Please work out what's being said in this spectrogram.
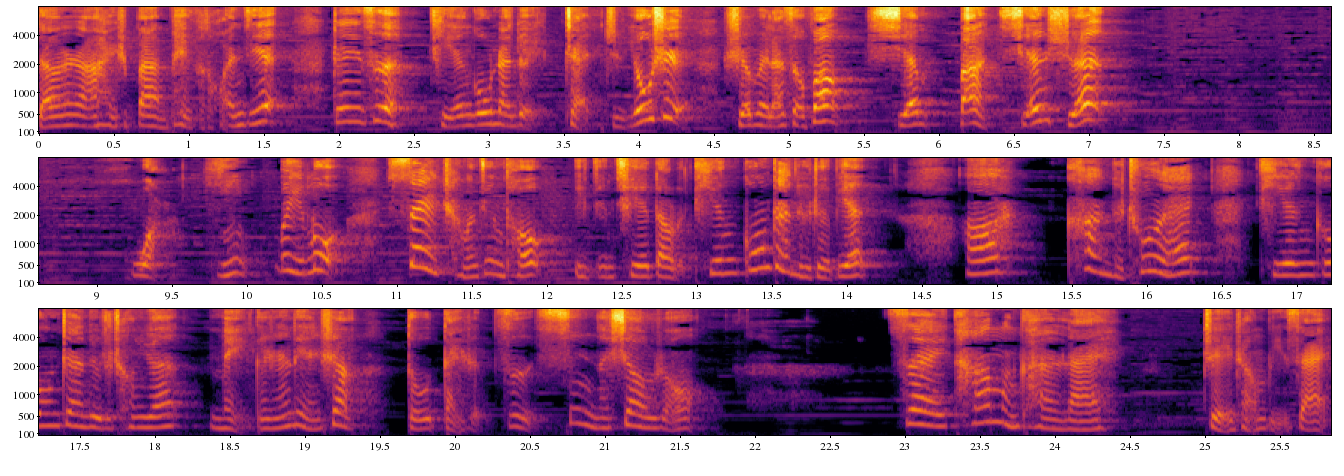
当然还是半配合的环节。这一次，天宫战队占据优势，身为蓝色方，先办先选。话音未落，赛场的镜头已经切到了天宫战队这边，而看得出来，天宫战队的成员每个人脸上都带着自信的笑容。在他们看来，这场比赛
